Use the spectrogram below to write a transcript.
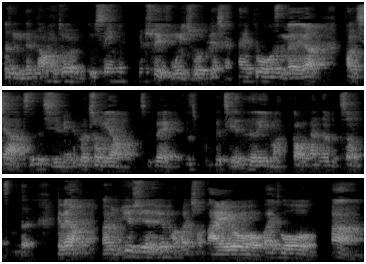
就是你的脑海中有很多声音会说服你说不要想太多，什么样放下，真的其实没那么重要嘛，对不对？这是一个节日而已嘛，干嘛看那么重什么的，有没有？然后你就觉得又跑过来说，哎呦，拜托啊，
